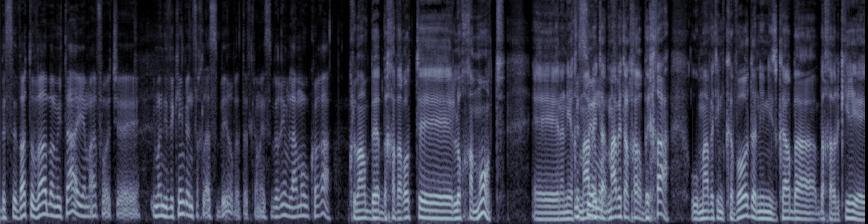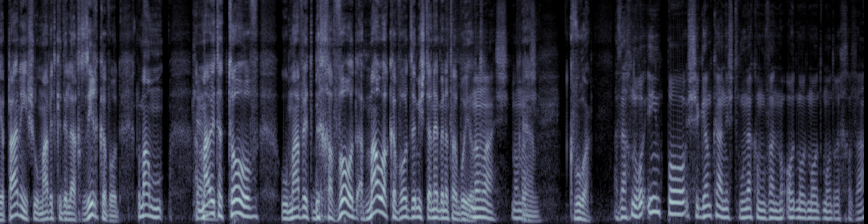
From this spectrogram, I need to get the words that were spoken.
בשיבה טובה במיטה יהיה מוות שאם אני ויקינג אני צריך להסביר ולתת כמה הסברים למה הוא קרה. כלומר, בחברות אה, לוחמות, אה, נניח מוות, מוות על חרבך הוא מוות עם כבוד, אני נזכר בחרקירי היפני שהוא מוות כדי להחזיר כבוד. כלומר, כן. המוות הטוב הוא מוות בכבוד, מהו הכבוד זה משתנה בין התרבויות. ממש, ממש. כן, קבורה. אז אנחנו רואים פה שגם כאן יש תמונה כמובן מאוד מאוד מאוד מאוד רחבה.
